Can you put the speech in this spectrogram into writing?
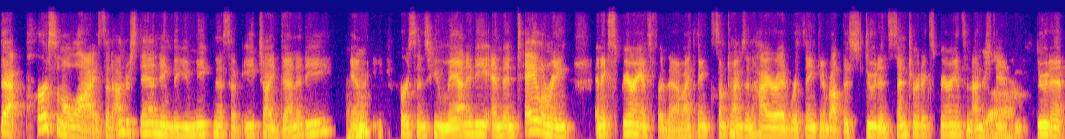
that personalized that understanding the uniqueness of each identity mm-hmm. and each person's humanity and then tailoring an experience for them i think sometimes in higher ed we're thinking about this student-centered experience and understanding yeah. the student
